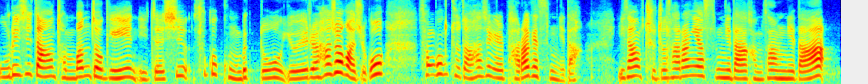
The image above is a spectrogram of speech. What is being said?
우리 시장 전반적인 이제 시, 수급 공백도 유의를 하셔가지고 성공 투자 하시길 바라겠습니다. 이상 주주 사랑이었습니다. 감사합니다.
